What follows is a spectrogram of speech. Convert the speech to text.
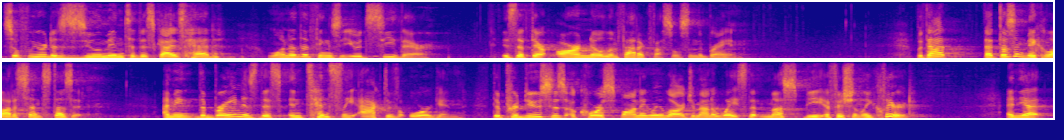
So if we were to zoom into this guy's head, one of the things that you would see there is that there are no lymphatic vessels in the brain. But that, that doesn't make a lot of sense, does it? I mean, the brain is this intensely active organ that produces a correspondingly large amount of waste that must be efficiently cleared. And yet,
